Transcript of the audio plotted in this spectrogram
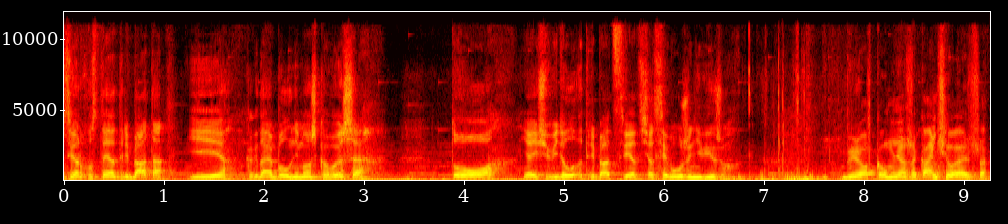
Сверху стоят ребята, и когда я был немножко выше, то я еще видел от ребят свет. Сейчас я его уже не вижу. Веревка у меня заканчивается,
